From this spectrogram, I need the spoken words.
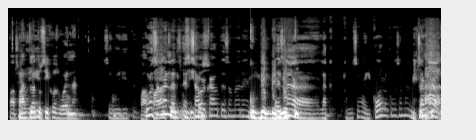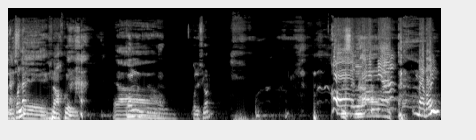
Papá, Sí. todos tus hijos vuelan. Cebollita. Papá, ¿Cómo se llama el, el, sauerkraut de esa madre? Con bien, bien Es la, la. ¿Cómo se llama? ¿El colo? ¿Cómo se llama? El Ah. ¿la este, cola? No, güey. Ah, Col- el- el- ¿Coliflor? Colonia. Me doy.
